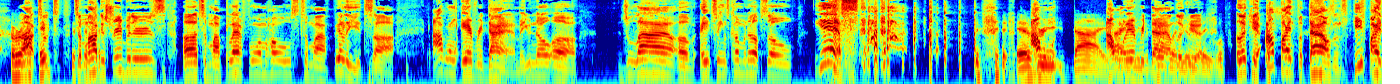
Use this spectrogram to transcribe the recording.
Right. my, to, to my distributors, uh, to my platform hosts, to my affiliates, uh, I want every dime. And you know, uh, July of 18's coming up, so yes, every want- dime. I want ain't every dime. Look here. look here. I'm fighting for thousands. He's fighting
